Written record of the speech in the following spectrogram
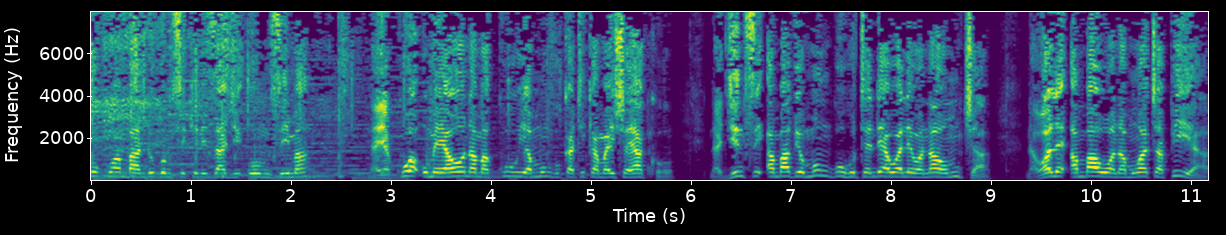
Tumaini kwamba ndugu msikilizaji u mzima na ya kuwa umeyaona makuu ya mungu katika maisha yako na jinsi ambavyo mungu hutendea wale wanaomcha na wale ambao wanamwacha pia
